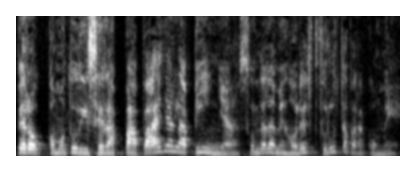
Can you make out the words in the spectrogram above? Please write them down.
Pero como tú dices, la papaya, la piña son de las mejores frutas para comer,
